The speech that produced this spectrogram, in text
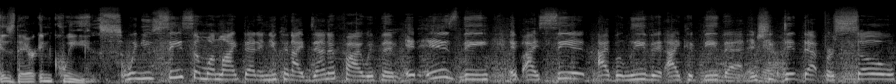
is there in Queens. When you see someone like that and you can identify with them, it is the if I see it, I believe it, I could be that. And she did that for so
